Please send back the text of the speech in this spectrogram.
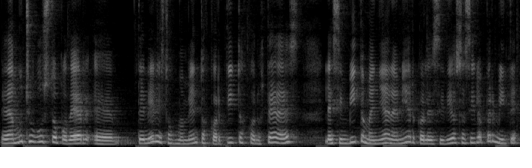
Me da mucho gusto poder eh, tener estos momentos cortitos con ustedes. Les invito mañana, miércoles, si Dios así lo permite,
